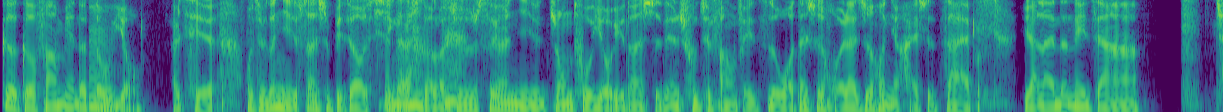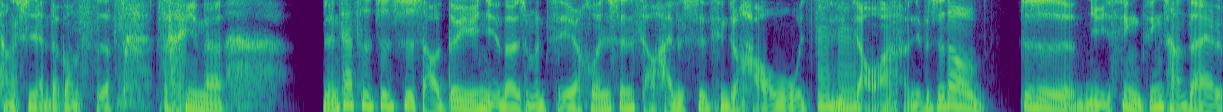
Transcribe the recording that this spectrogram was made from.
各个方面的都有。而且，我觉得你算是比较幸运的了，就 是虽然你中途有一段时间出去放飞自我，但是回来之后，你还是在原来的那家创始人的公司，所以呢。人家是至至少对于你的什么结婚生小孩的事情就毫无计较啊！你不知道，就是女性经常在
